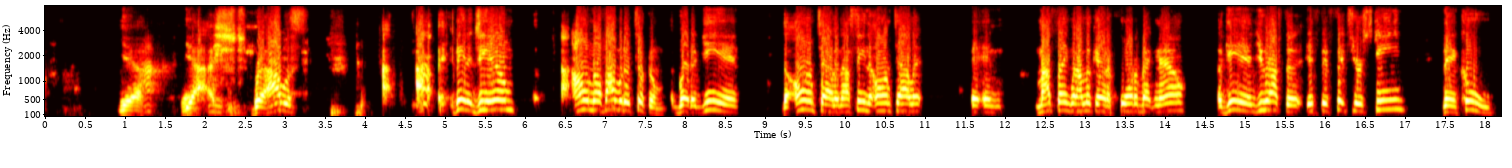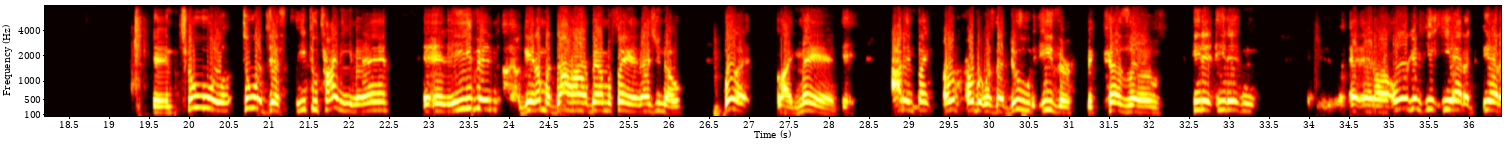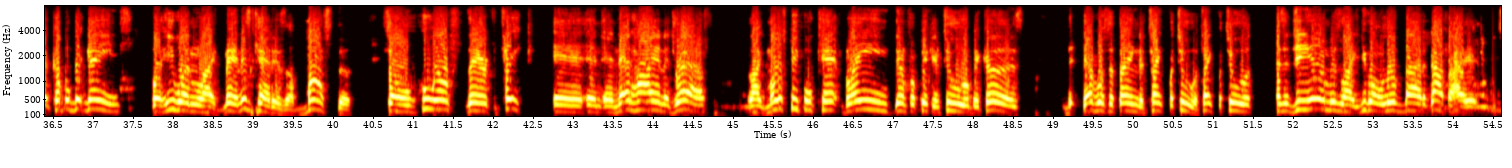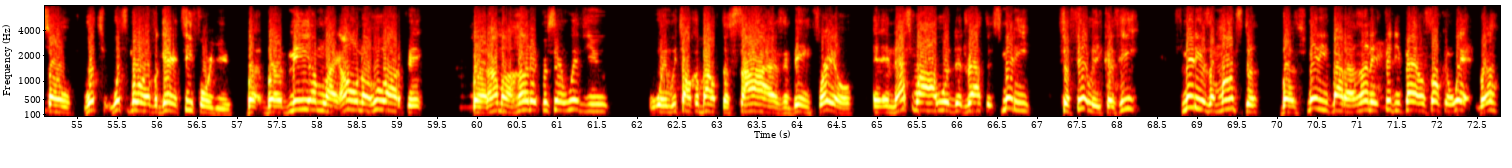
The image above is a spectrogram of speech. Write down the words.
yeah, yeah. I, bro, I was I, I, being a GM. I don't know if I would have took him, but again, the arm talent. I've seen the arm talent, and, and my thing when I look at a quarterback now, again, you have to if it fits your scheme, then cool. And Tua, Tua just he too tiny, man. And, even again, I'm a diehard Bama fan, as you know. But like, man, it, I didn't think Herbert was that dude either because of he didn't he didn't at, at uh, Oregon he, he had a he had a couple good games, but he wasn't like, man, this cat is a monster. So who else there to take? And and and that high in the draft, like most people can't blame them for picking Tua because that was the thing to tank for Tua. Tank for Tua as a GM is like you're gonna live by the die by it. So what's what's more of a guarantee for you? But but me, I'm like I don't know who I to pick, but I'm a hundred percent with you when we talk about the size and being frail, and, and that's why I would have drafted Smitty to Philly because he Smitty is a monster, but Smitty about 150 pounds soaking wet, bro.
